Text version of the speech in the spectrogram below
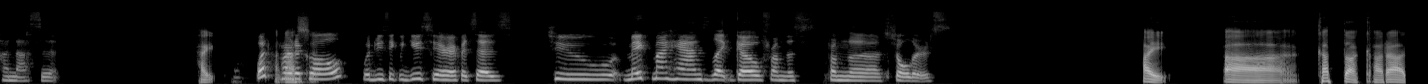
Hanase. Hi. What hanase. particle would you think would use here if it says to make my hands let go from the from the shoulders? Hi. Uh, katakara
